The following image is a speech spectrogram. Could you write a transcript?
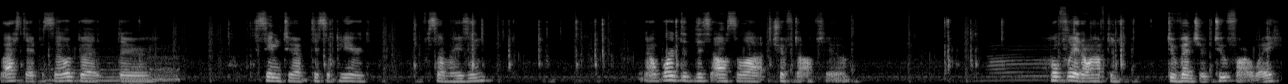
last episode, but they seem to have disappeared for some reason. Now, where did this ocelot drift off to? Hopefully I don't have to, to venture too far away.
